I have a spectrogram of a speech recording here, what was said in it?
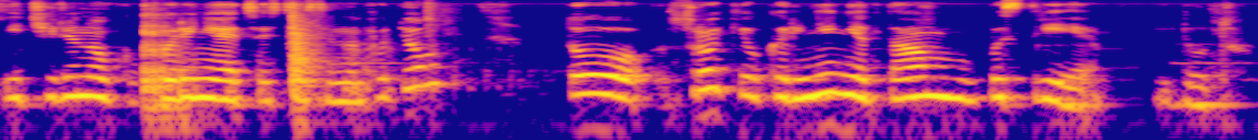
и черенок укореняется естественным путем, то сроки укоренения там быстрее идут.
